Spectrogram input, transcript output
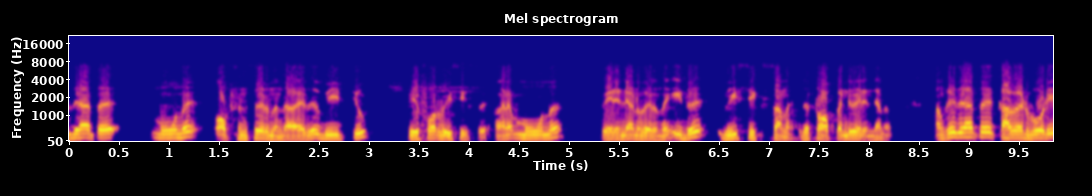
ഇതിനകത്ത് മൂന്ന് ഓപ്ഷൻസ് വരുന്നുണ്ട്. അതായത് V two V four V six അങ്ങനെ മൂന്ന് വേരിയന്റ് ആണ് വരുന്നത്. ഇത് വി സിക്സ് ആണ്. ഇത് ടോപ്പ് എൻഡ് വേരിയന്റ് ആണ്. നമുക്ക് ഇതിനകത്ത് കവേർഡ് ബോഡി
